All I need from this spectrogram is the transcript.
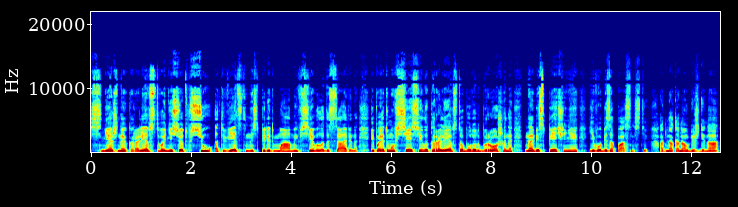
Снежное королевство несет всю ответственность перед мамой Всеволода Савина, и поэтому все силы королевства будут брошены на обеспечение его безопасности. Однако она убеждена,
